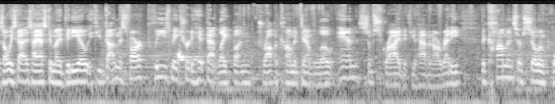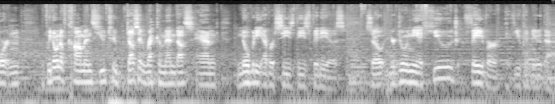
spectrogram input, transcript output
As always, guys, I ask in my video, if you've gotten this far, please make sure to hit that like button, drop a comment down below, and subscribe if you haven't already. The comments are so important. If we don't have comments, YouTube doesn't recommend us, and nobody ever sees these videos. So you're doing me a huge favor if you can do that.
